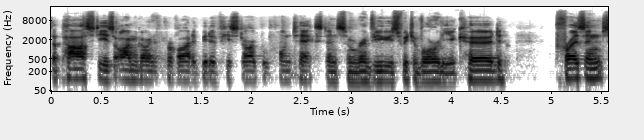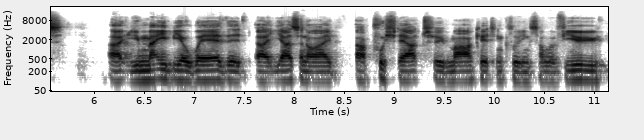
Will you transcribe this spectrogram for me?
The past is I'm going to provide a bit of historical context and some reviews which have already occurred. Present uh, you may be aware that uh, Yaz and I uh, pushed out to market, including some of you,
